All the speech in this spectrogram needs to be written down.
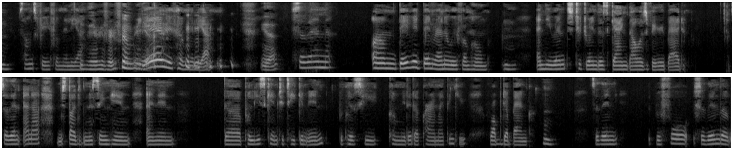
Mm. Sounds very familiar. Very, very familiar. Very familiar. Yeah. so then, um, David then ran away from home Mm. and he went to join this gang that was very bad. So then Anna started missing him, and then the police came to take him in because he committed a crime. I think he robbed a bank. Mm. So then, before, so then the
